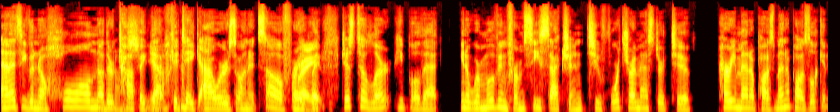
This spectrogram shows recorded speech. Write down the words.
And it's even a whole oh, nother Oh topic yeah. that could take hours on itself, right? Right. But just to alert people that, you know, we're moving from C-section to fourth trimester to perimenopause, menopause. Look at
